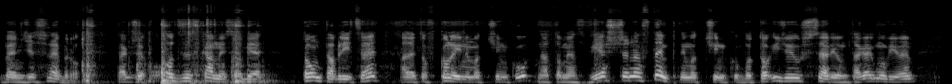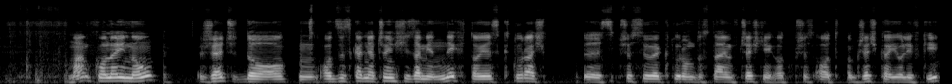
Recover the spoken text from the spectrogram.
będzie srebro. Także odzyskamy sobie tą tablicę, ale to w kolejnym odcinku, natomiast w jeszcze następnym odcinku, bo to idzie już serią, tak jak mówiłem, mam kolejną rzecz do mm, odzyskania części zamiennych, to jest któraś y, z przesyłek, którą dostałem wcześniej od, od Grześka i Oliwki,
